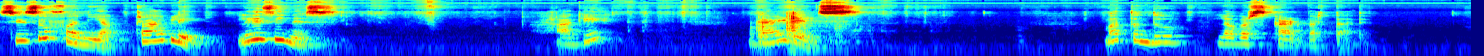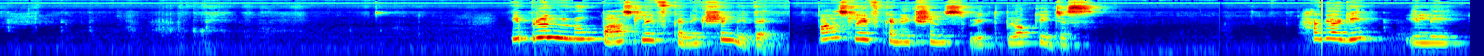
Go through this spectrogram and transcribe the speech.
ಸಿಸೋಫನಿಯಾ ಟ್ರಾವೆಲಿಂಗ್ ಲೇಸಿನೆಸ್ ಹಾಗೆ ಗೈಡೆನ್ಸ್ ಮತ್ತೊಂದು ಲವರ್ಸ್ ಕಾರ್ಡ್ ಬರ್ತಾ ಇದೆ. ಪಾಸ್ಟ್ ಲೈಫ್ ಕನೆಕ್ಷನ್ ಇದೆ. Past life connections with blockages ಹಾಗಾಗಿ ಇಲ್ಲಿ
